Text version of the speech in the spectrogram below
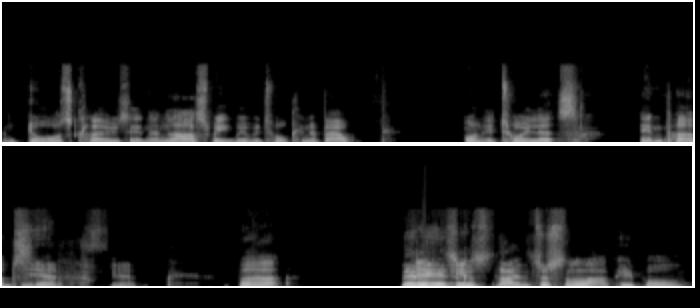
and doors closing. And last week we were talking about haunted toilets in pubs, Yeah. Yeah. But Maybe Yeah, it is because like just a lot of people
